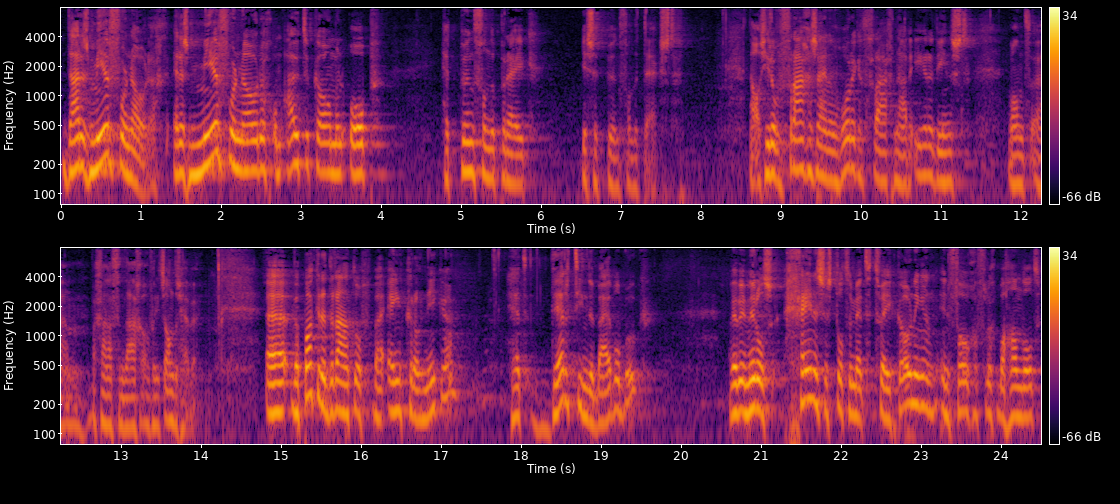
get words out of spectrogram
daar is meer voor nodig. Er is meer voor nodig om uit te komen op het punt van de preek is het punt van de tekst. Nou, als hierover vragen zijn, dan hoor ik het graag na de eredienst, want um, we gaan het vandaag over iets anders hebben. Uh, we pakken de draad op bij 1 Kronieken, het dertiende Bijbelboek. We hebben inmiddels Genesis tot en met twee koningen in vogelvlucht behandeld.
